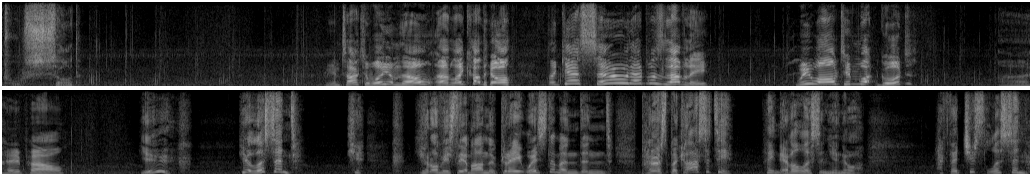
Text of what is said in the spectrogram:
poor sod. We can talk to William though. I like how they all like. Yes, so that was lovely. We want him what good? Uh, hey pal. You? You listened? You, you're obviously a man of great wisdom and, and perspicacity. They never listen, you know. If they'd just listen,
